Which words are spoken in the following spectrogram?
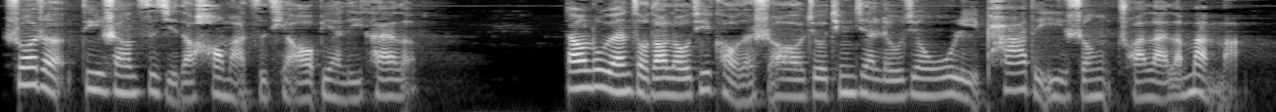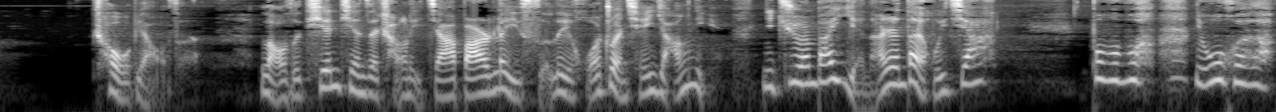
说着，递上自己的号码字条，便离开了。当陆远走到楼梯口的时候，就听见刘静屋里“啪”的一声传来了谩骂：“臭婊子，老子天天在厂里加班，累死累活赚钱养你，你居然把野男人带回家！不不不，你误会了，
